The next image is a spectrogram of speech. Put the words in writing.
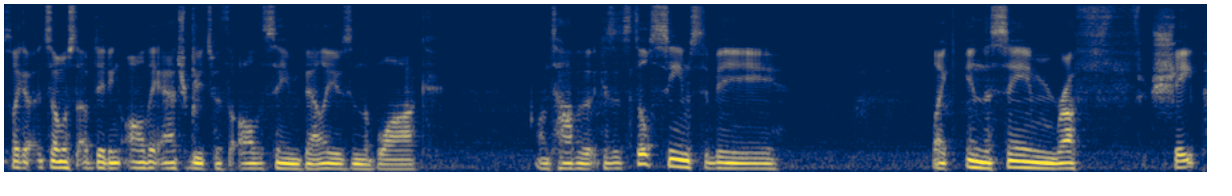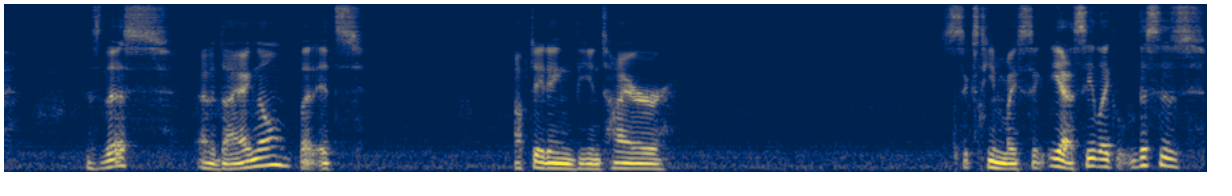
It's like a, it's almost updating all the attributes with all the same values in the block on top of it because it still seems to be like in the same rough shape as this at a diagonal, but it's updating the entire 16 by 6. Yeah, see, like, this is...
